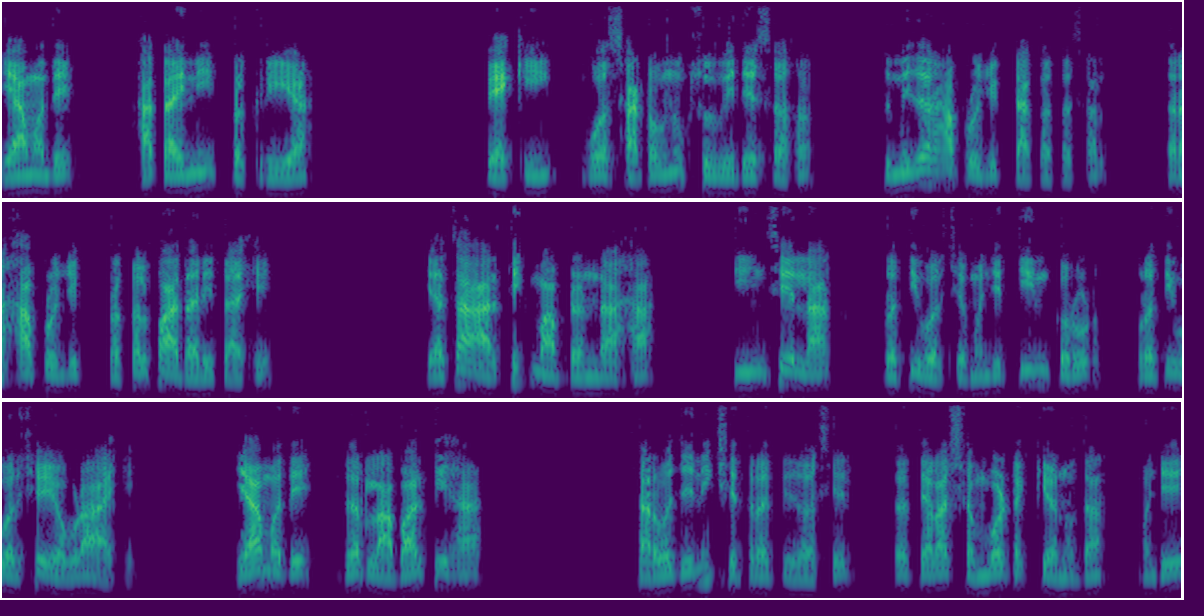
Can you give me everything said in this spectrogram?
यामध्ये हाताळणी प्रक्रिया पॅकिंग व साठवणूक सुविधेसह तुम्ही जर हा प्रोजेक्ट टाकत असाल तर हा प्रोजेक्ट प्रकल्प आधारित आहे. याचा आर्थिक मापदंड हा तीनशे लाख प्रतिवर्ष म्हणजे तीन करोड प्रतिवर्ष एवढा आहे. यामध्ये जर लाभार्थी हा सार्वजनिक क्षेत्रातील असेल तर त्याला शंभर टक्के अनुदान म्हणजे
